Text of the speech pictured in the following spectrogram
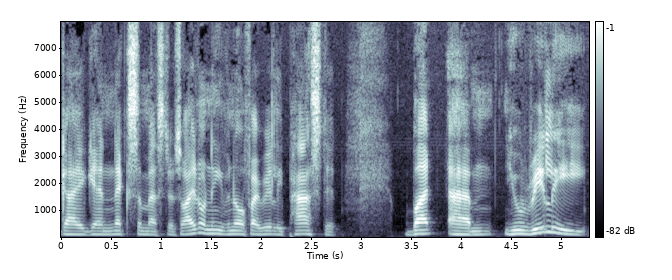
guy again next semester. So I don't even know if I really passed it. But um, you really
